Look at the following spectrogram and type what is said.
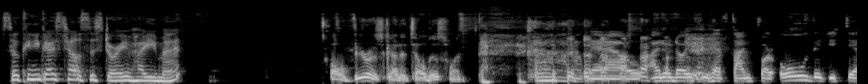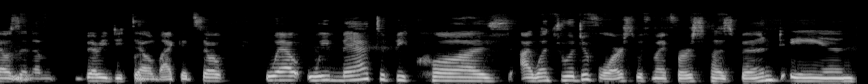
so, can you guys tell us the story of how you met? Oh, Vera's got to tell this one. Ah, well, I don't know if you have time for all the details, and I'm very detailed like it. So, well, we met because I went through a divorce with my first husband, and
